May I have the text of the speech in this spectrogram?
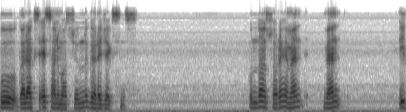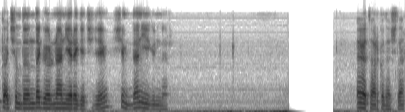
bu Galaxy S animasyonunu göreceksiniz. Bundan sonra hemen ben ilk açıldığında görünen yere geçeceğim. Şimdiden iyi günler. Evet arkadaşlar.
